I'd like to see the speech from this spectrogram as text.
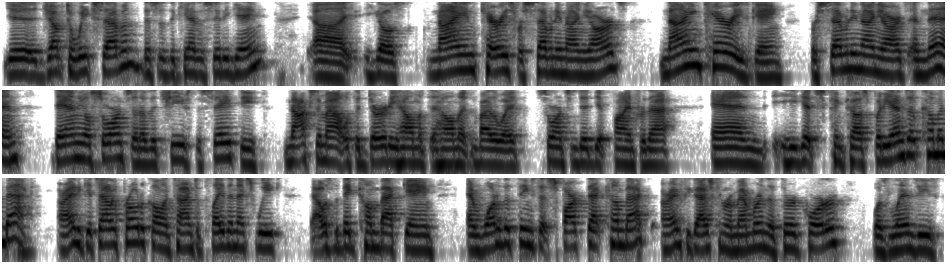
you jump to week seven. This is the Kansas City game. Uh, he goes nine carries for 79 yards, nine carries, gang, for 79 yards. And then Daniel Sorensen of the Chiefs, the safety, knocks him out with a dirty helmet to helmet. And by the way, Sorensen did get fined for that. And he gets concussed, but he ends up coming back. All right. He gets out of protocol in time to play the next week. That was the big comeback game. And one of the things that sparked that comeback, all right, if you guys can remember in the third quarter, was Lindsay's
